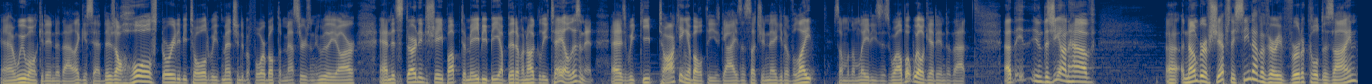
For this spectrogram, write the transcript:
And we won't get into that. Like I said, there's a whole story to be told. We've mentioned it before about the Messers and who they are. And it's starting to shape up to maybe be a bit of an ugly tale, isn't it? As we keep talking about these guys in such a negative light. Some of them ladies as well, but we'll get into that. Uh, the, you know, the Xi'an have uh, a number of ships. They seem to have a very vertical design.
